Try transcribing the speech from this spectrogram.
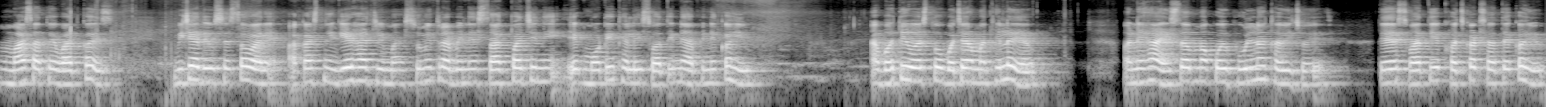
હું મા સાથે વાત કરીશ. બીજા દિવસે સવારે આકાશની ગેરહાજરીમાં સુમિત્રાબેને શાકભાજીની એક મોટી થેલી સ્વાતિને આપીને કહ્યું, આ બધી વસ્તુઓ બજારમાંથી લઈ આવ. અને હા, હિસાબમાં કોઈ ભૂલ ન થવી જોઈએ. ત્યારે સ્વાતિએ ખચખટ સાથે કહ્યું,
